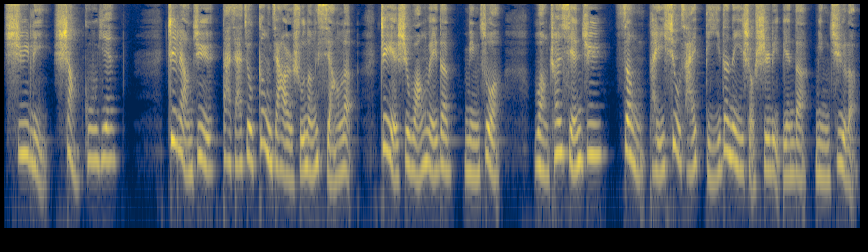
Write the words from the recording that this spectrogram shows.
墟里上孤烟”。这两句大家就更加耳熟能详了，这也是王维的名作《辋川闲居赠裴秀才笛》的那一首诗里边的名句了。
